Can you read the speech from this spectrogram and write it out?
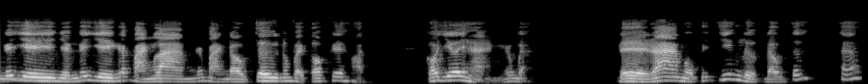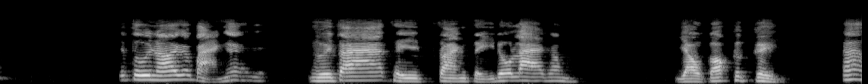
những cái gì, những cái gì các bạn làm, các bạn đầu tư, nó phải có kế hoạch, có giới hạn, các bạn. Đề ra một cái chiến lược đầu tư không? chứ tôi nói các bạn á, người ta thì toàn tỷ đô la không? Giàu có cực kỳ. À,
